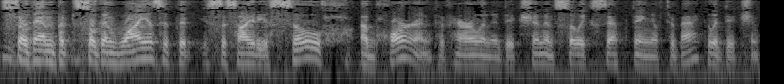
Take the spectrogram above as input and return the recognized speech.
so then, but so then, why is it that society is so abhorrent of heroin addiction and so accepting of tobacco addiction?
